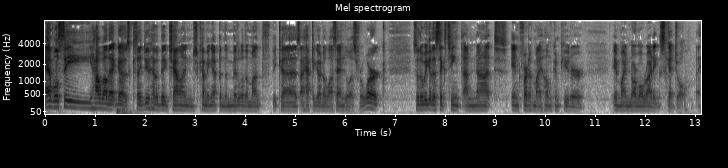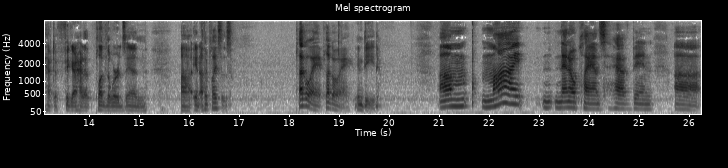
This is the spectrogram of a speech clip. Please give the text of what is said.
And we'll see how well that goes because I do have a big challenge coming up in the middle of the month because I have to go to Los Angeles for work. So the week of the 16th, I'm not in front of my home computer in my normal writing schedule. I have to figure out how to plug the words in uh, in other places. Plug away, plug away. Indeed. Um, my n- nano plans have been uh,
